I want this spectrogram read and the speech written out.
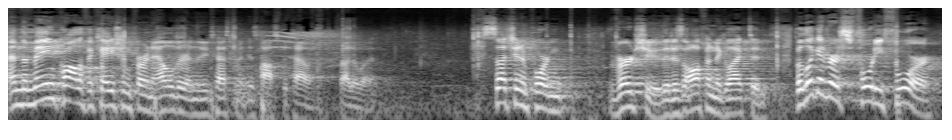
And the main qualification for an elder in the New Testament is hospitality, by the way. Such an important virtue that is often neglected. But look at verse 44.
